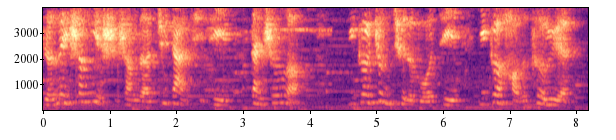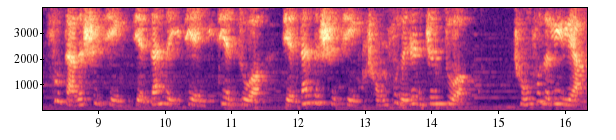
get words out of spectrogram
人类商业史上的巨大奇迹诞生了。一个正确的逻辑，一个好的策略，复杂的事情简单的一件一件做，简单的事情重复的认真做。重复的力量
